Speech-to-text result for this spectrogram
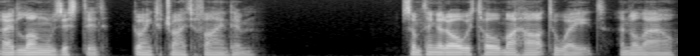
I had long resisted going to try to find him. Something had always told my heart to wait and allow.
